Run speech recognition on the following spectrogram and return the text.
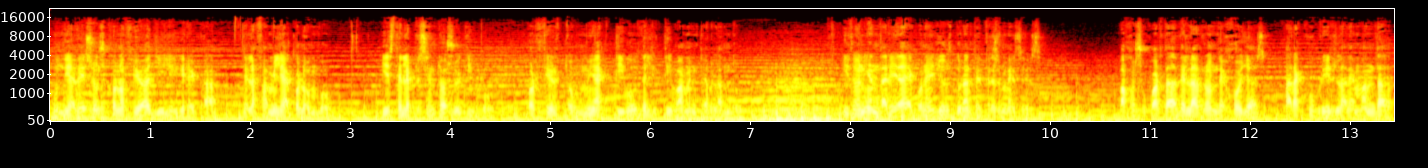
Un día de esos conoció a Gilly Greca, de la familia Colombo, y este le presentó a su equipo, por cierto, muy activo delictivamente hablando. Y Donnie andaría con ellos durante tres meses. Bajo su cuartada de ladrón de joyas, para cubrir la demanda,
